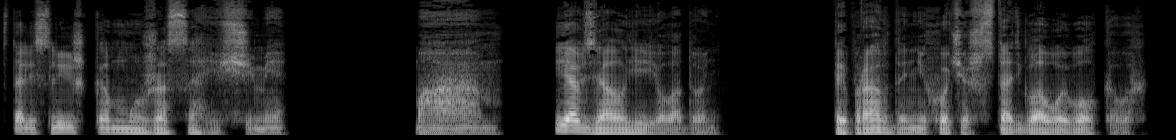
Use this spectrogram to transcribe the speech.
стали слишком ужасающими». «Мам!» — я взял ее ладонь. «Ты правда не хочешь стать главой Волковых?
